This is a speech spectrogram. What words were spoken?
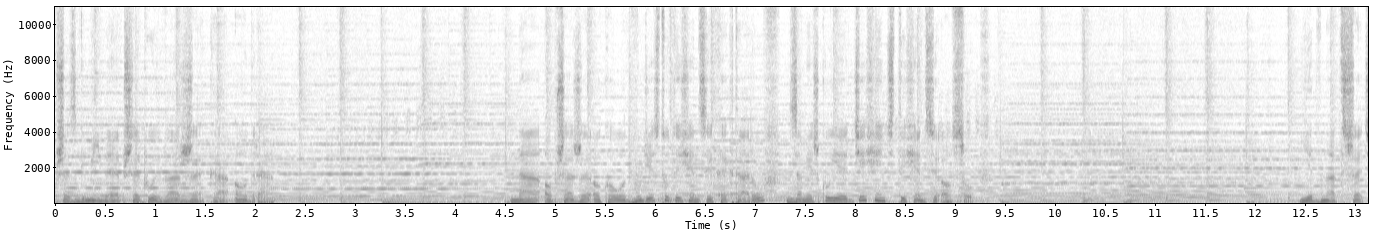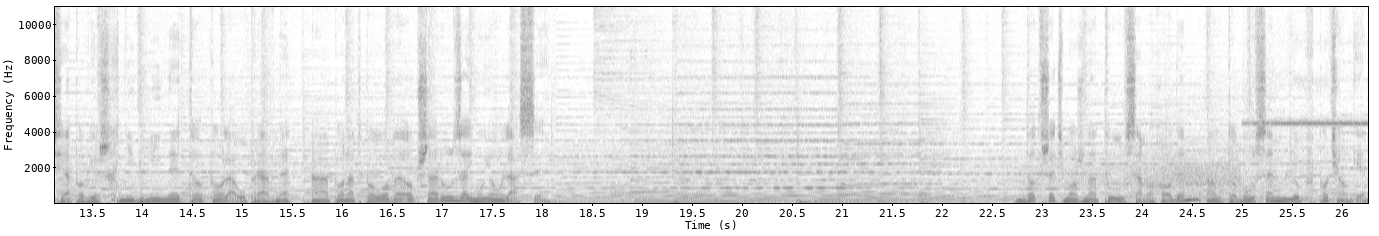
Przez gminę przepływa rzeka Odra. Na obszarze około 20 tysięcy hektarów zamieszkuje 10 tysięcy osób. Jedna trzecia powierzchni gminy to pola uprawne, a ponad połowę obszaru zajmują lasy. Dotrzeć można tu samochodem, autobusem lub pociągiem.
